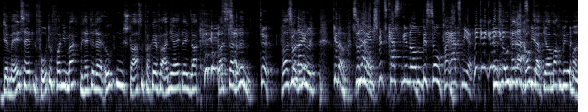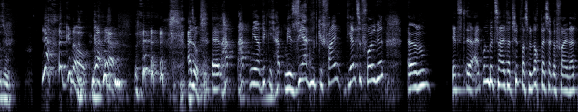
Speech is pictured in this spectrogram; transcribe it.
der Melzer hätte ein Foto von ihm gemacht und hätte da irgendeinen Straßenverkäufer angehalten und gesagt, was ist da drin? Was so da lange, drin? genau, so Genau. lange in den Schwitzkasten genommen, bis so, verrat's mir. Bis verrat's kommt und mir. sagt, ja, machen wir immer so. Ja, genau. Ja, ja. Also, äh, hat, hat mir wirklich, hat mir sehr gut gefallen, die ganze Folge. Ähm, jetzt äh, ein unbezahlter Tipp, was mir noch besser gefallen hat.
